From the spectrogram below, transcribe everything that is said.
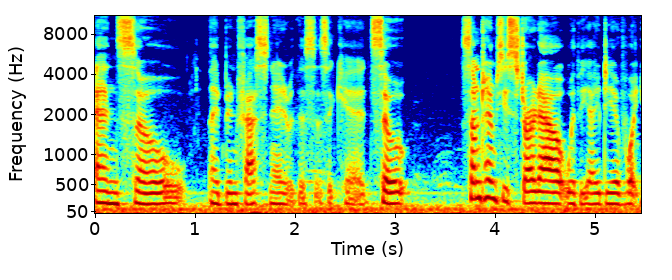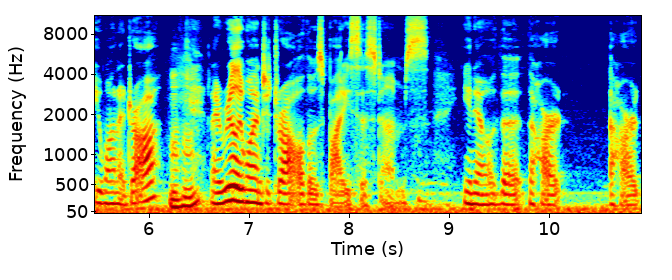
And so I'd been fascinated with this as a kid. So sometimes you start out with the idea of what you want to draw, Mhm. and I really wanted to draw all those body systems. You know, the the heart, the heart,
